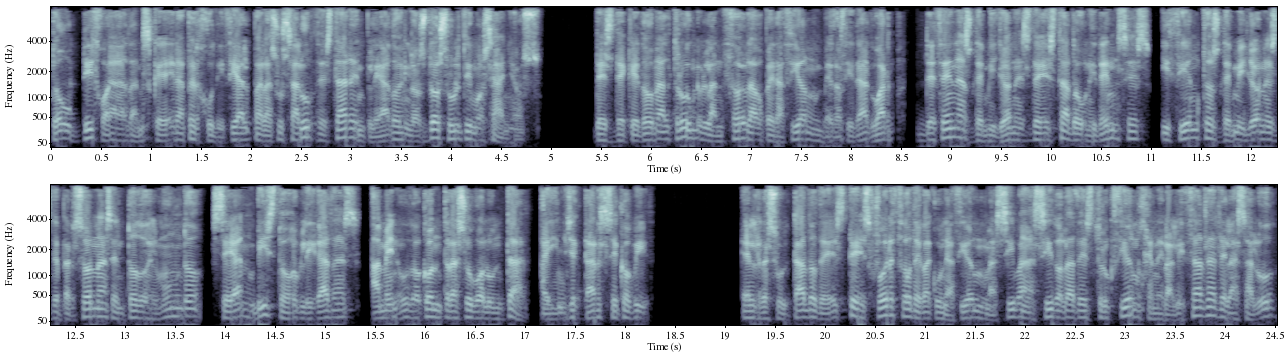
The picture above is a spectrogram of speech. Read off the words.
Doug dijo a Adams que era perjudicial para su salud estar empleado en los dos últimos años. Desde que Donald Trump lanzó la operación Velocidad Warp, decenas de millones de estadounidenses, y cientos de millones de personas en todo el mundo, se han visto obligadas, a menudo contra su voluntad, a inyectarse COVID. El resultado de este esfuerzo de vacunación masiva ha sido la destrucción generalizada de la salud,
